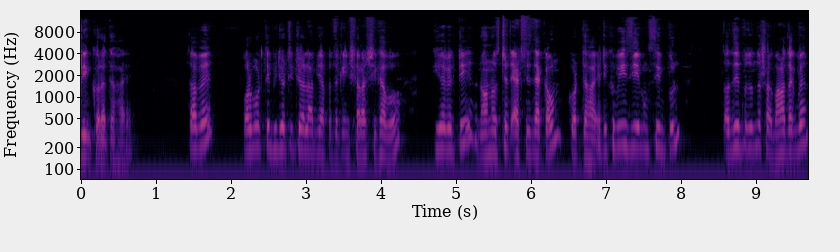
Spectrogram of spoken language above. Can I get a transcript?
লিঙ্ক করাতে হয়। তবে পরবর্তী ভিডিও টিউটোরিয়াল আমি আপনাদেরকে ইনশাআল্লাহ শেখাবো কীভাবে একটি নন হোস্টেড অ্যাডসেন্স অ্যাকাউন্ট করতে হয়। এটি খুব ইজি এবং সিম্পল ততদিন পর্যন্ত সবাই ভালো থাকবেন।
